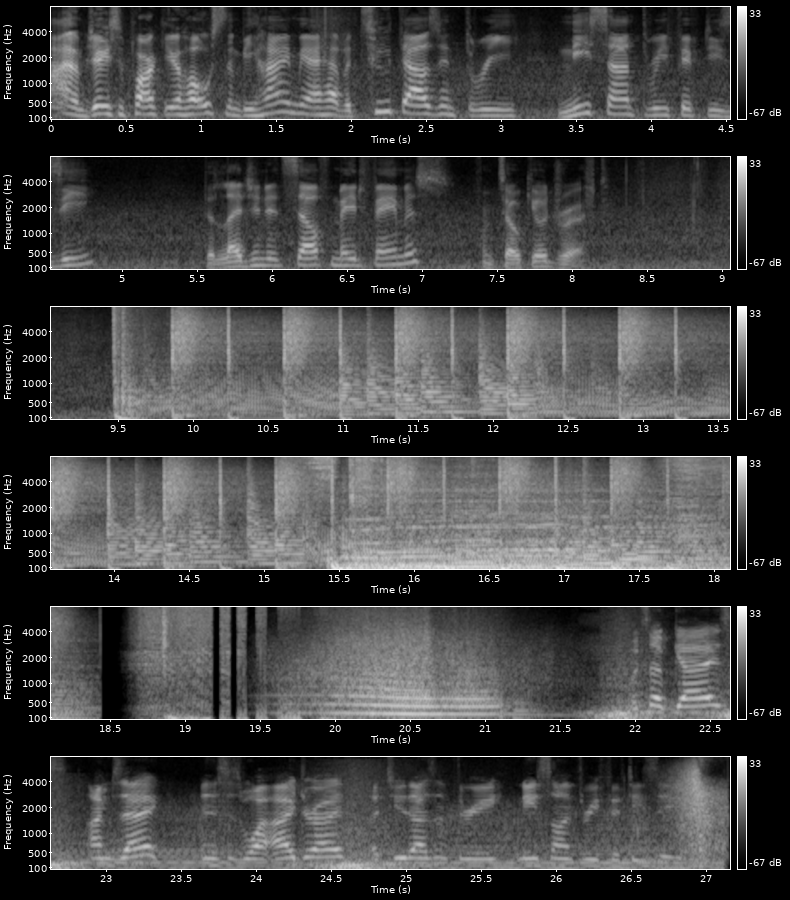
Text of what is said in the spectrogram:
Hi, I'm Jason Parker, your host, and behind me I have a 2003 Nissan 350Z, the legend itself made famous from Tokyo Drift. What's up guys? I'm Zach and this is why I drive a 2003 Nissan 350Z.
